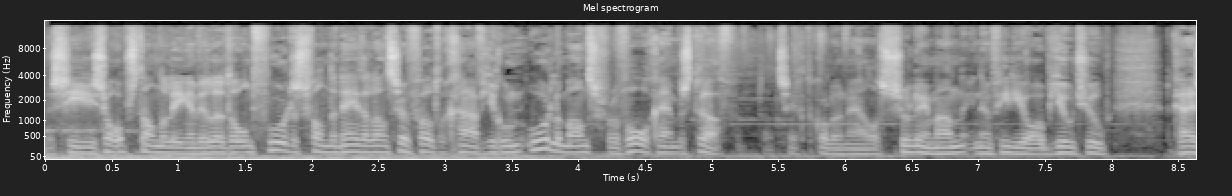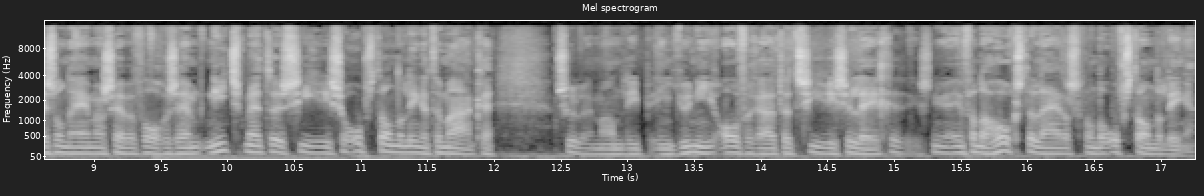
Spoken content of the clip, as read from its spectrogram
De Syrische opstandelingen willen de ontvoerders van de Nederlandse fotograaf Jeroen Oerlemans vervolgen en bestraffen. Zegt kolonel Suleiman in een video op YouTube. De gijzelnemers hebben volgens hem niets met de Syrische opstandelingen te maken. Suleiman liep in juni over uit het Syrische leger. is nu een van de hoogste leiders van de opstandelingen.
